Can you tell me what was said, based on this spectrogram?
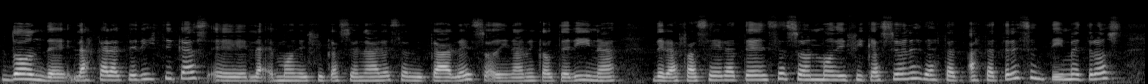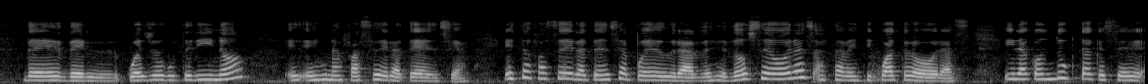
donde las características eh, modificacionales cervicales o dinámica uterina de la fase de latencia son modificaciones de hasta, hasta 3 centímetros del cuello uterino es una fase de latencia. Esta fase de latencia puede durar desde 12 horas hasta 24 horas y la conducta que se,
